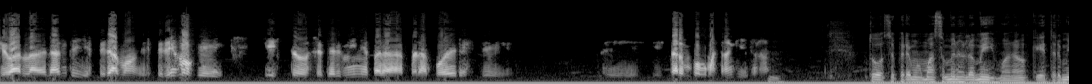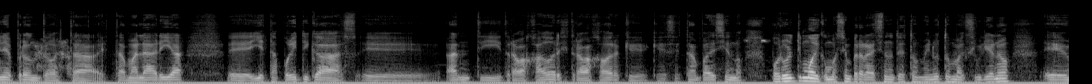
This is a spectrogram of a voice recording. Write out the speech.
llevarla adelante y esperamos esperemos que esto se termine para, para poder este, eh, estar un poco más tranquilos, ¿no? Mm todos esperemos más o menos lo mismo, ¿no? que termine pronto esta, esta malaria eh, y estas políticas eh, anti-trabajadores y trabajadoras que, se están padeciendo. Por último, y como siempre agradeciéndote estos minutos, Maximiliano, eh,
